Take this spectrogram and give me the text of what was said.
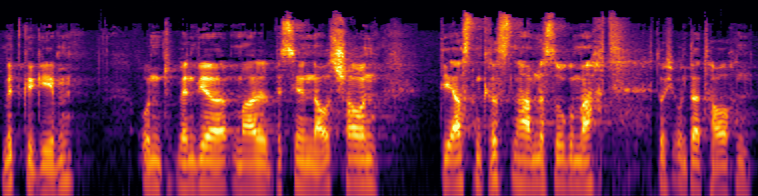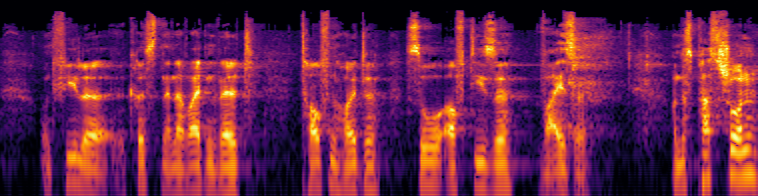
mitgegeben. Und wenn wir mal ein bisschen hinausschauen, die ersten Christen haben das so gemacht durch Untertauchen und viele Christen in der weiten Welt taufen heute so auf diese Weise. Und es passt schon,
